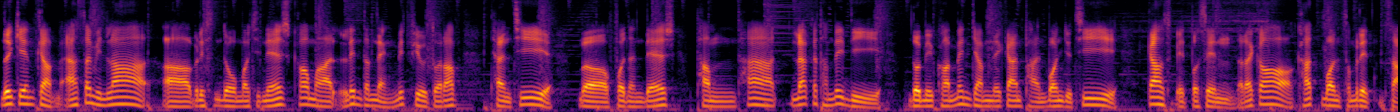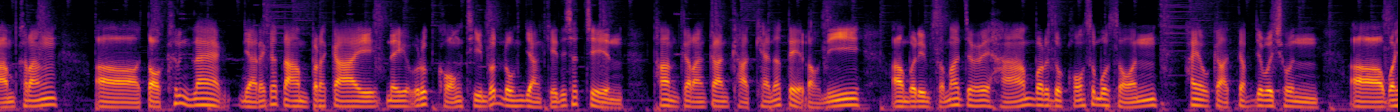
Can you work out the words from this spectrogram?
โดยเกมกับแอสตันวิลล่าบริสโดมาร์ติเนสเข้ามาเล่นตำแหน่งมิดฟิลด์ตัวรับแทนที่เบอร์ฟอร์นันเดสทำท่าและก็ทำได้ดี โดยมีความแม่นยำในการผ่านบอลอยู่ที่ 91%และก็คัดบอลสำเร็จ 3 ครั้ง ต่อครึ่งแรก อย่างไรก็ตามประกายในรุกของทีมลดลงอย่างเห็นได้ชัดเจน ท่ามกลางการขาดแคลนนักเตะเหล่านี้ อัลบริมสามารถจะไปหาบรดกของสโมสร ให้โอกาสกับเยาวชนวัย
